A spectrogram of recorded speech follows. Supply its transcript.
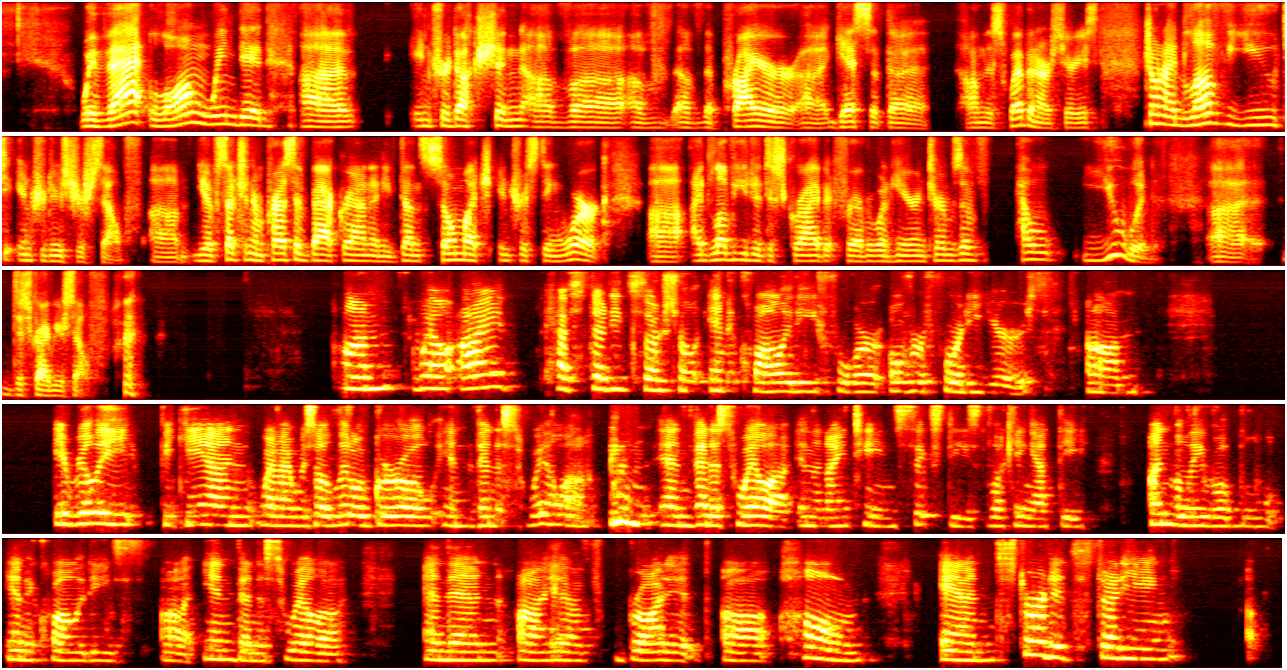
with that long-winded uh, introduction of, uh, of, of the prior uh, guests at the on this webinar series. Joan, I'd love you to introduce yourself. Um, you have such an impressive background and you've done so much interesting work. Uh, I'd love you to describe it for everyone here in terms of how you would uh, describe yourself. um, well, I have studied social inequality for over 40 years. Um, it really began when I was a little girl in Venezuela, and Venezuela in the 1960s, looking at the unbelievable inequalities uh, in Venezuela. And then I have brought it uh, home and started studying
